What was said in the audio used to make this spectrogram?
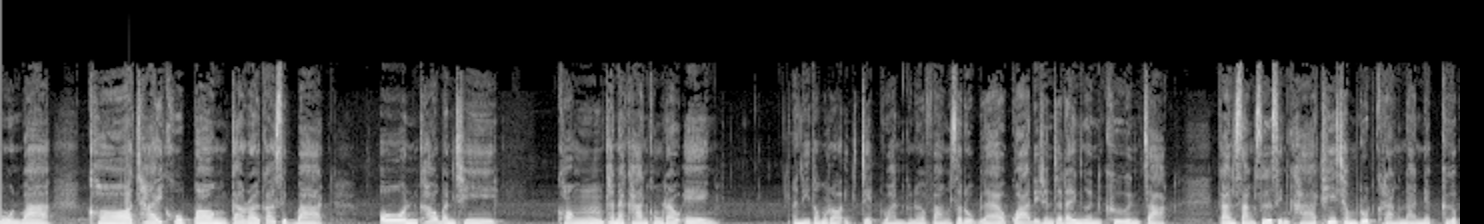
มูลว่า ขอใช้คูปอง 990 บาท โอนเข้าบัญชีของธนาคารของเราเอง อันนี้ต้องรออีก 7 วันคุณผู้ฟังสรุปแล้วกว่าดิฉันจะได้เงินคืนจากการสั่งซื้อสินค้าที่ชำรุดครั้งนั้นเนี่ยเกือบ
